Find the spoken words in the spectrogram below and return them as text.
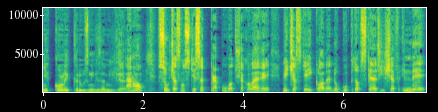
několik různých zemí, že? Ano, v současnosti se prapůvod šachové hry nejčastěji klade do Guptovské říše v Indii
